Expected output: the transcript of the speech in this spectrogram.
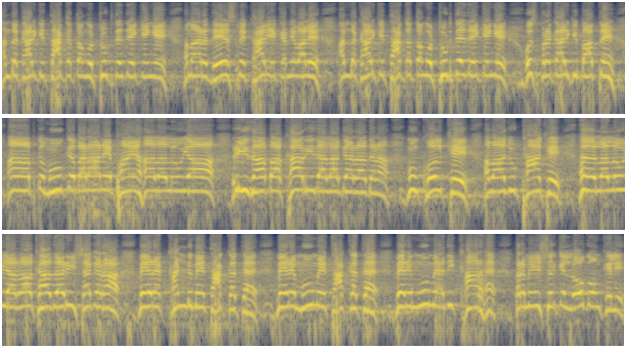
अंधकार की ताकतों को टूटते देखेंगे। हमारे देश में कार्य करने वाले अंधकार की ताकतों को टूटते देखेंगे। उस प्रकार की बातें आपके मुँह के बराने पाए हालेलुया। रिजाबा खा रिदा लगा, राधना। मुँह खोल के, आवाज़ उठा के, हालेलुया, राखा दरी शगरा। मेरे खंड में ताकत है, मेरे मुँह में ताकत है, मेरे मुँह में अधिकार है। परमेश्वर के लोगों के लिए,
